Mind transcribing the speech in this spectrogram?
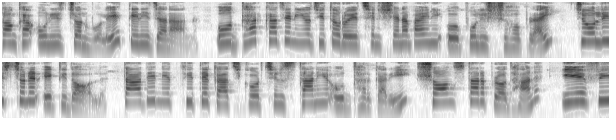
সংখ্যা উনিশ জন বলে তিনি জানান। উদ্ধার কাজে নিয়োজিত রয়েছেন সেনাবাহিনী ও পুলিশ সহ প্রায় চল্লিশ জনের একটি দল। তাদের নেতৃত্বে কাজ করছেন স্থানীয় উদ্ধারকারী সংস্থার প্রধান এফরি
